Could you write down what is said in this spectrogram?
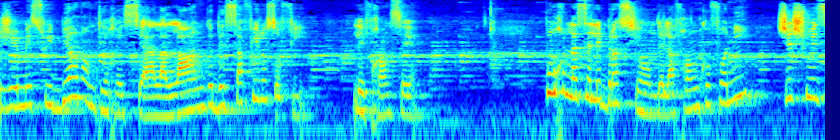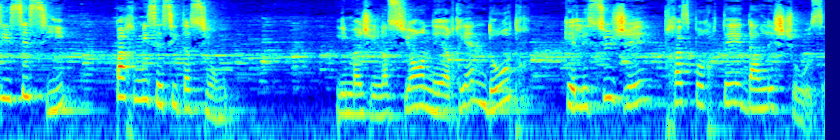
je me suis bien intéressée à la langue de sa philosophie, le français. Pour la célébration de la francophonie, j'ai choisi ceci parmi ces citations. L'imagination n'est rien d'autre que les sujets transportés dans les choses.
